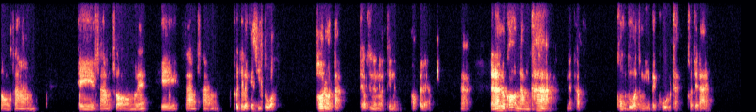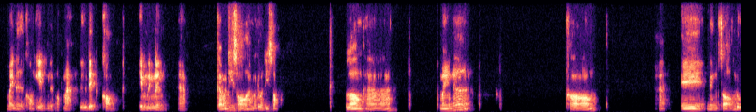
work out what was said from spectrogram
สองสาม a สามสองและ a สามสามก็จะเหลือแค่สี่ตัว เพราะเราตัดแถวที่หนึ่งหลักที่หนึ่งออกไปแล้วนะดังนั้นเราก็นำค่านะครับ คงตัวตรงนี้ไปคูณกัน ก็จะได้ไมเนอร์ของ a หนึ่งหนึ่งออกมา หรือเด็ของ m หนึ่งหนึ่งนะครับการวันที่สองมาดูวันที่สองลองหาไมเนอร์ของ a หนึ่งสองดู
